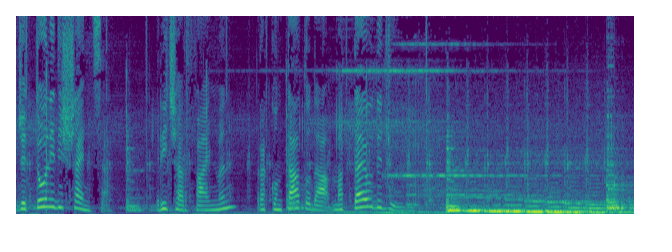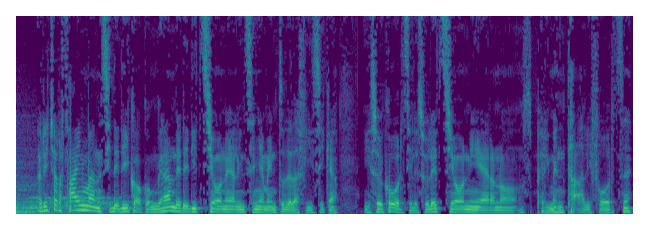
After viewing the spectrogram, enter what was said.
Gettoni di scienza. Richard Feynman, raccontato da Matteo De Giulio. Richard Feynman si dedicò con grande dedizione all'insegnamento della fisica. I suoi corsi, le sue lezioni erano sperimentali forse,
